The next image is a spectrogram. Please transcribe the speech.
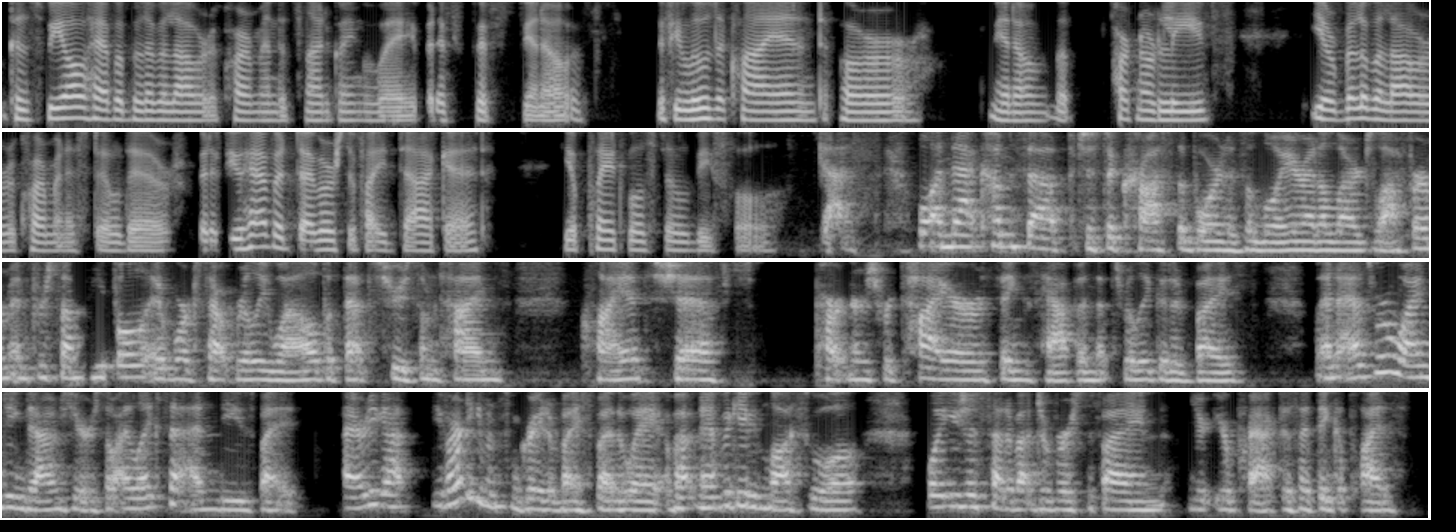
because we all have a billable hour requirement that's not going away but if, if you know if, if you lose a client or you know the partner leaves your billable hour requirement is still there but if you have a diversified docket your plate will still be full Yes. Well, and that comes up just across the board as a lawyer at a large law firm. And for some people, it works out really well, but that's true sometimes clients shift, partners retire, things happen. That's really good advice. And as we're winding down here, so I like to end these by I already got you've already given some great advice, by the way, about navigating law school. What you just said about diversifying your, your practice, I think applies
